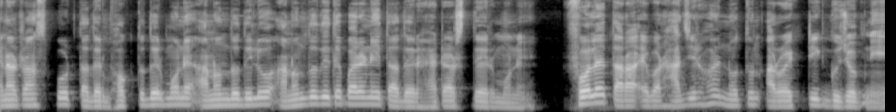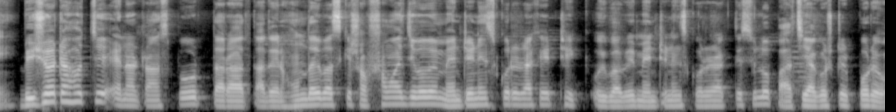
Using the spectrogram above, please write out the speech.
এনা ট্রান্সপোর্ট তাদের ভক্তদের মনে আনন্দ দিলেও আনন্দ দিতে পারেনি তাদের হ্যাটার্সদের মনে। ফলে তারা এবার হাজির হয় নতুন আরও একটি গুজব নিয়ে। বিষয়টা হচ্ছে এনা ট্রান্সপোর্ট তারা তাদের হুন্দাই বাসকে সবসময় যেভাবে মেনটেনেন্স করে রাখে, ঠিক ওইভাবে মেনটেনেন্স করে রাখতেছিল পাঁচই আগস্টের পরেও।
